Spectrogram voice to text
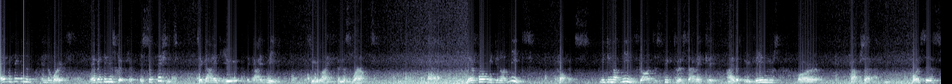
Everything in the, in the Word, everything in Scripture is sufficient to guide you and to guide me through life in this world. Therefore, we do not need prophets we do not need God to speak to us directly, either through dreams or perhaps uh, voices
